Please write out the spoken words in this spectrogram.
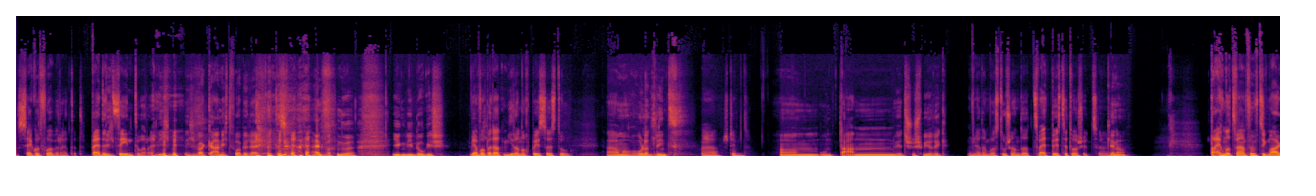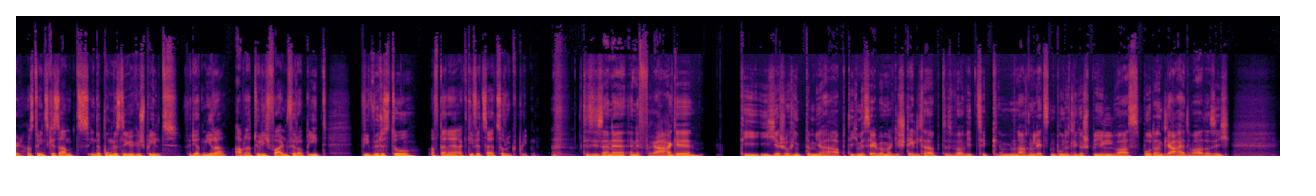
Sehr gut vorbereitet. Beide ich, zehn Tore. Ich, ich, war gar nicht vorbereitet. Das war einfach nur irgendwie logisch. Wer war bei der Admira noch besser als du? Ähm, Roland Linz. Ja, stimmt. Ähm, und dann wird es schon schwierig. Ja, dann warst du schon der zweitbeste Torschütze. Genau. 352 Mal hast du insgesamt in der Bundesliga gespielt, für die Admira, aber natürlich vor allem für Rapid. Wie würdest du auf deine aktive Zeit zurückblicken? Das ist eine, eine Frage, die ich ja schon hinter mir habe, die ich mir selber mal gestellt habe. Das war witzig. Nach dem letzten Bundesligaspiel war es, wo dann Klarheit war, dass ich,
